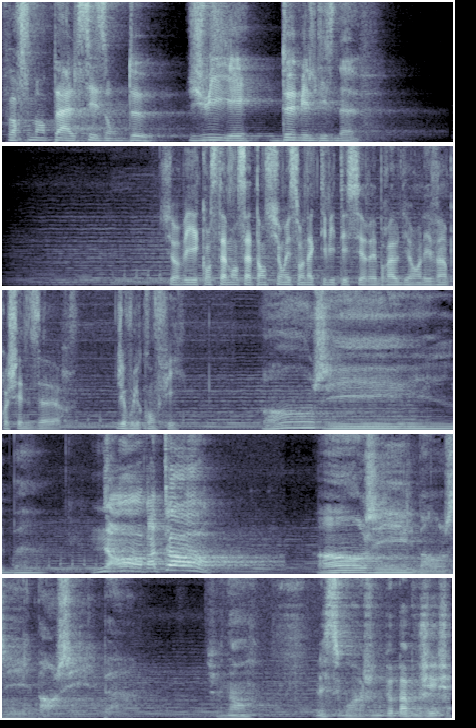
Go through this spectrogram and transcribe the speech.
Force mentale saison 2, juillet 2019. Surveillez constamment sa tension et son activité cérébrale durant les 20 prochaines heures. Je vous le confie. Angilbe, Non, va-t'en Angilbe, Angilbe, Angilbe. Je- Non, laisse-moi, je ne peux pas bouger, je,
